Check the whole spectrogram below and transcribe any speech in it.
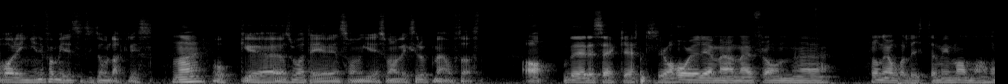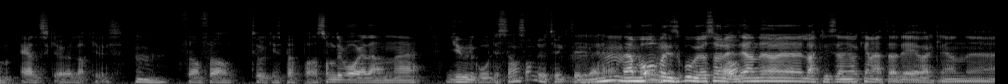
var det ingen i familjen som tyckte om lakrits. Nej. Och eh, jag tror att det är en sån grej som man växer upp med oftast. Ja, det är det säkert. Jag har ju det med mig från, eh, från när jag var liten. Min mamma hon älskar ju lakrits. Mm. Framförallt turkisk peppar. Som det var i den eh, julgodisen som du tryckte i dig. Mm, den var faktiskt god, jag sa det. Ja. Den enda lakritsen jag kan äta det är verkligen eh,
